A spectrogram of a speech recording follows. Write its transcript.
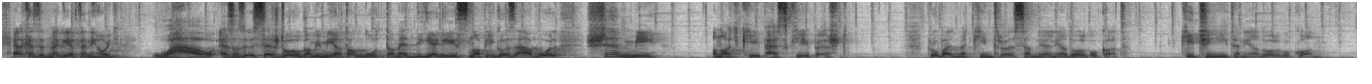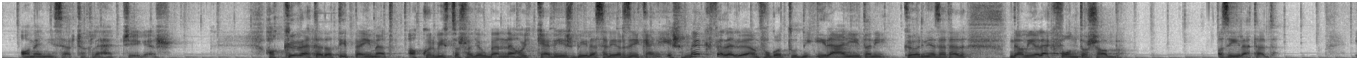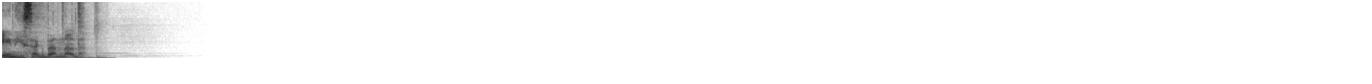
Elkezded megérteni, hogy wow, ez az összes dolog, ami miatt aggódtam eddig egész nap igazából, semmi a nagy képhez képest. Próbáld meg kintről szemlélni a dolgokat, kicsinyíteni a dolgokon, amennyiszer csak lehetséges. Ha követed a tippeimet, akkor biztos vagyok benne, hogy kevésbé leszel érzékeny, és megfelelően fogod tudni irányítani környezeted, de ami a legfontosabb, az életed. Én hiszek benned.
